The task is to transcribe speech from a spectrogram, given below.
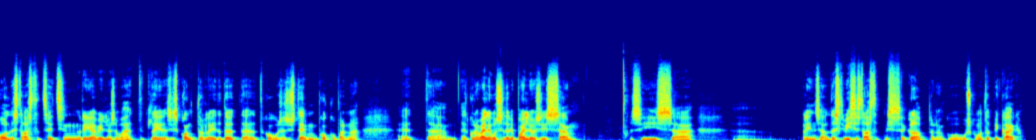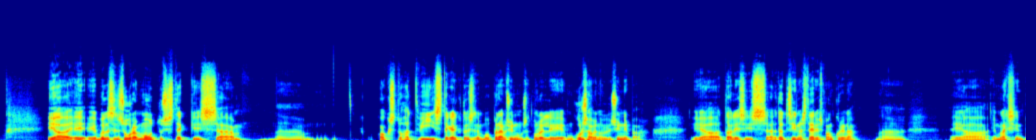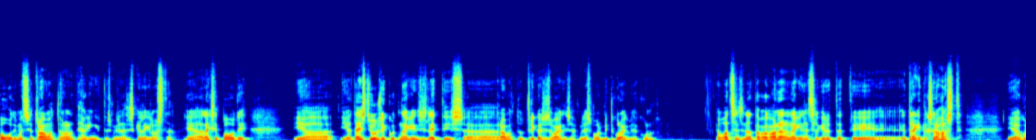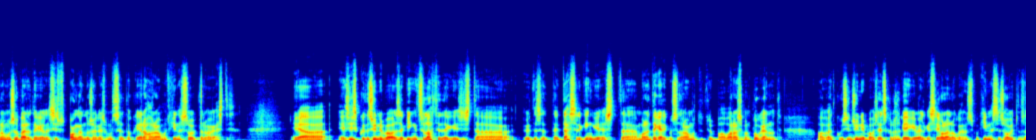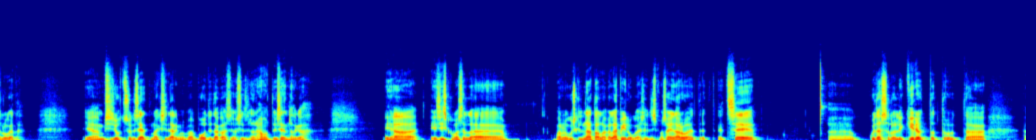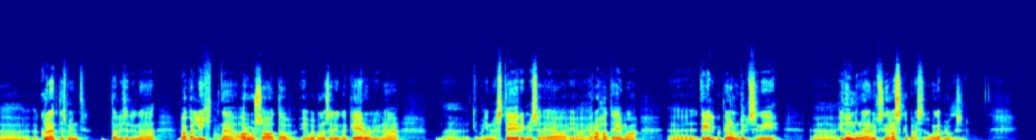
poolteist aastat sõitsin Riia Vilniuse vahet, et leida siis kontor, leida töötajad, kogu see süsteem kokku panna. et, äh, et kuna väljakutseid oli palju, siis, äh, siis äh, äh, olin seal tõesti viisteist aastat, mis kõlab nagu uskumatult pikk aeg. ja, ja, ja võib-olla selline suurem muutus siis tekkis kaks tuhat viis tegelikult oli selline põnev sündmus, et mul oli, mu kursavennal oli sünnipäev. ja ta oli siis, töötas investeerimispankurina äh, ja, ja ma läksin poodi, mõtlesin, et raamat on alati hea kingitus, mida siis kellelegi osta ja läksin poodi. ja, ja täiesti juhuslikult nägin siis letis äh, raamatut Rikas isa vaenlase, millest ma polnud mitte kunagi midagi kuulnud. ja vaatasin sinna tagakaanele, nägin, et seal kirjutati, et räägitakse rahast. ja kuna mu sõber tegeles siis pangandusega, siis mõtlesin, et okei okay,, raharaamat kindlasti sobib talle väga hästi ja, ja siis, kui ta sünnipäeval selle kingituse lahti tegi, siis ta ütles, et aitäh selle kingi eest, ma olen tegelikult seda raamatut juba varasemalt lugenud aga et kui siin sünnipäevaseltskonnas on keegi veel, kes ei ole lugenud, siis ma kindlasti soovitan seda lugeda. ja mis siis juhtus, oli see, et ma läksin järgmine päev poodi tagasi ja ostsin selle raamatu ise endale ka. ja, ja siis, kui ma selle, ma arvan kuskil nädalaga läbi lugesin, siis ma sain aru, et, et, et see äh,, kuidas seal oli kirjutatud äh,, äh, kõnetas mind. ta oli selline väga lihtne, arusaadav ja võib-olla selline keeruline äh, ütleme investeerimise ja, ja, ja raha teema äh, tegelikult ei olnud üldse nii, äh, ei tundunud enam üldse nii raske pärast seda, kui ma läbi lugesin.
